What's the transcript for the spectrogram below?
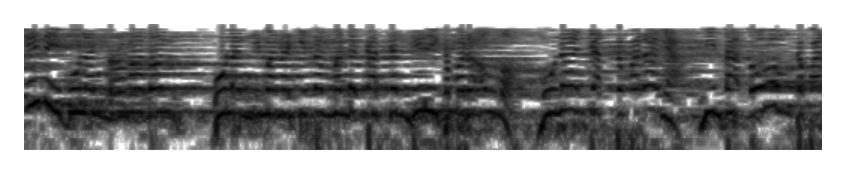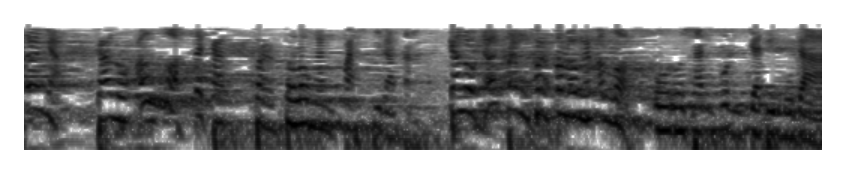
Ini bulan Ramadan bulan di mana kita mendekatkan diri kepada Allah, munajat kepadanya, minta tolong kepadanya. Kalau Allah dekat, pertolongan pasti datang. Kalau datang pertolongan Allah, urusan pun jadi mudah.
